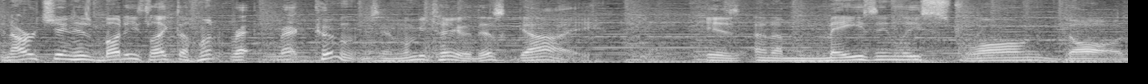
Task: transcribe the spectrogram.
And Archie and his buddies like to hunt ra- raccoons. And let me tell you, this guy is an amazingly strong dog.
